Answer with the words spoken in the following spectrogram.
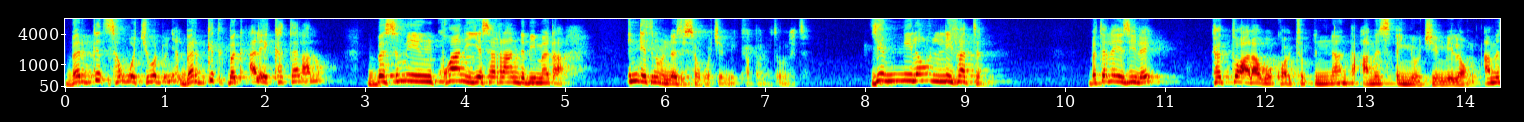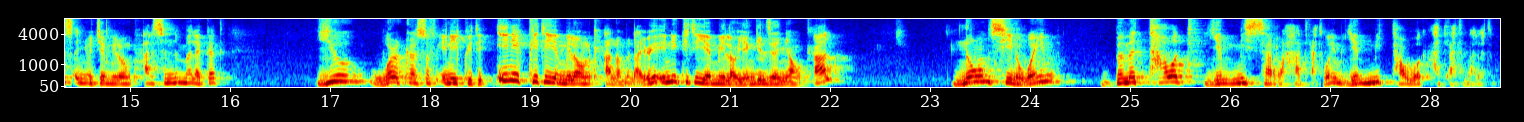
በእርግጥ ሰዎች ይወዱኛል። በእርግጥ በቃሌ ይከተላሉ። በስሜ እንኳን እየሰራ አንድ ቢመጣ እንዴት ነው እነዚህ ሰዎች የሚቀበሉት? እውነት የሚለውን ሊፈትን። በተለይ እዚህ ላይ ከቶ አላወኳችሁም እናንተ አመፀኞች የሚለውን አመፀኞች የሚለውን ቃል ስንመለከት you workers of iniquity iniquity የሚለውን ቃል ነው ምናየው ይሄ iniquity የሚለው የእንግሊዝኛው ቃል known sin ወይም በመታወቅ የሚሰራ ኃጢአት ወይም የሚታወቅ ኃጢአት ማለት ነው።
